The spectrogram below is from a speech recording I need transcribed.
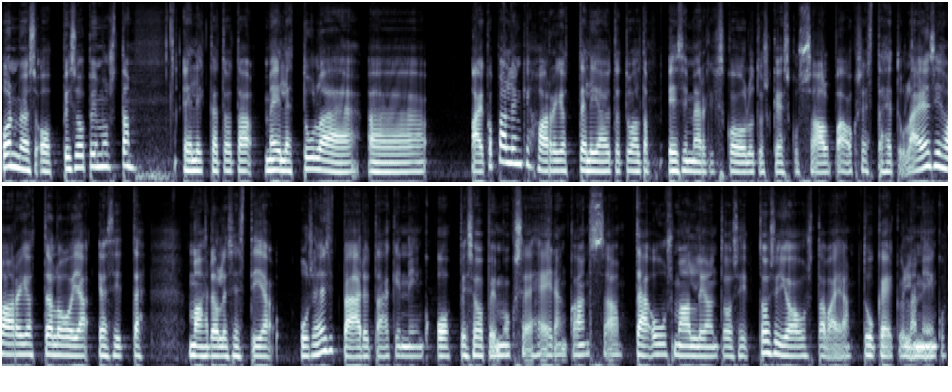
On myös oppisopimusta, eli tota, meille tulee ää, aika paljonkin harjoittelijoita tuolta esimerkiksi koulutuskeskus Salpauksesta. He tulee ensin harjoitteluun ja, ja sitten mahdollisesti ja usein sitten päädytäänkin niin kuin oppisopimukseen heidän kanssaan. Tämä uusi malli on tosi, tosi joustava ja tukee kyllä niin kuin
